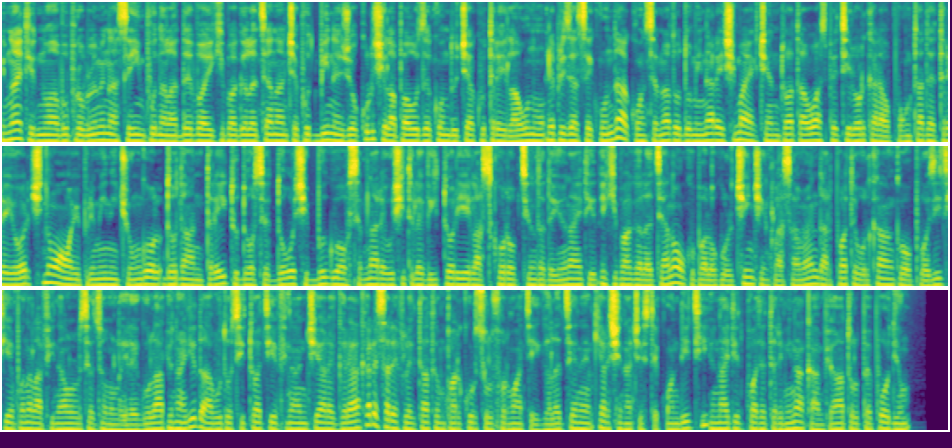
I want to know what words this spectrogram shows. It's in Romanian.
United nu a avut probleme în a se impune la Deva. Echipa gălățeană a început bine jocul și la pauză conducea cu 3 la 1. Repriza secundă a consemnat o dominare și mai accentuată a oaspeților care au punctat de 3 ori și nu au mai primit niciun gol. Dodan 3, Tudose 2 și Bâgu au semnat reușitele victoriei la scor obținută de United. Echipa gălățeană ocupă locul 5 în clasament, dar poate urca încă o poziție până la finalul sezonului regulat. United a avut o situație financiară grea care s-a reflectat în parcursul formației gălățene. Chiar și în aceste condiții, United poate termina campionatul pe podium.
